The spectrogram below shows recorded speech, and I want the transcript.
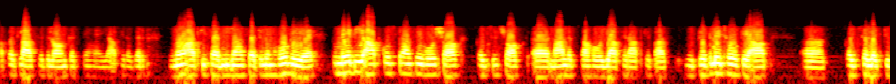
अपर क्लास से बिलोंग करते हैं या फिर अगर यू नो आपकी फैमिली यहाँ सेटल इन हो गई है तो मे भी आपको उस तरह से वो शौक कल्चरल शौक ना लगता हो या फिर आपके पास प्रिविलेज हो कि आप cultural active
